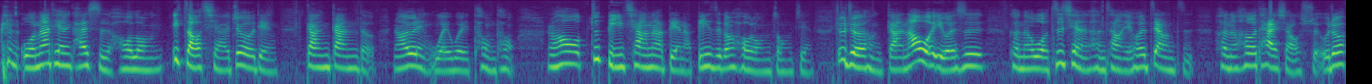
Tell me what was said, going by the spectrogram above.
我那天开始喉咙一早起来就有点干干的，然后有点微微痛痛，然后就鼻腔那边啊，鼻子跟喉咙中间就觉得很干，然后我以为是可能我之前很长也会这样子，可能喝太少水，我就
